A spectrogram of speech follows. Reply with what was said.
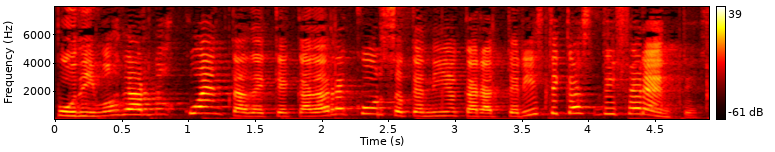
pudimos darnos cuenta de que cada recurso tenía características diferentes.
